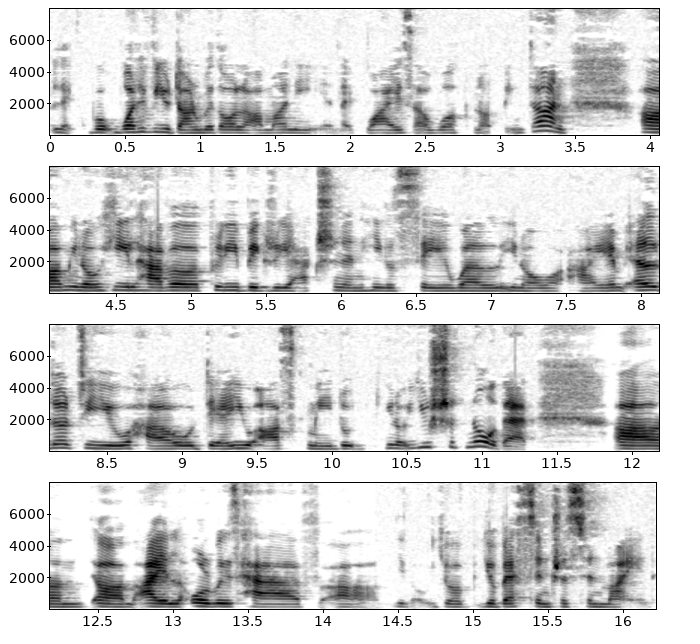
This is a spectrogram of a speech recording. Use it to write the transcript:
like what have you done with all our money? And like why is our work not being done? Um, you know he'll have a pretty big reaction and he'll say well you know i am elder to you. How dare you ask me? Do you know you should know that um, um, I'll always have uh, you know your your best interest in mind.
